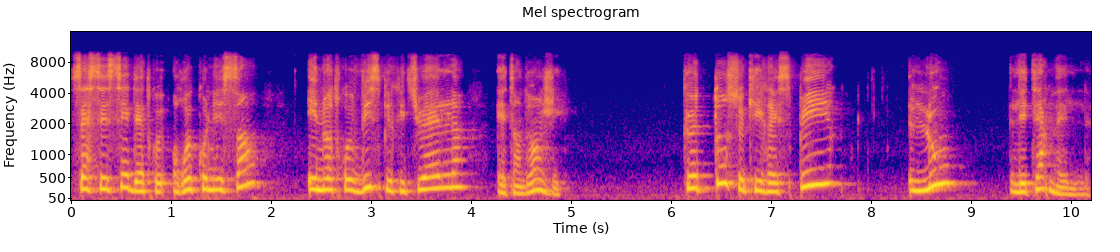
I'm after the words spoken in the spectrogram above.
c'est cesser d'être reconnaissant et notre vie spirituelle est en danger que tout ce qui respire loue l'Éternel.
